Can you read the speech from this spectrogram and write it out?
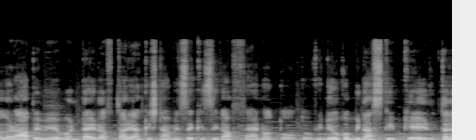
अगर आप एमए बंटाई रफ्तार या कृष्णा में से किसी का फ़ैन हो तो, तो वीडियो को बिना स्किप किए एंड तक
